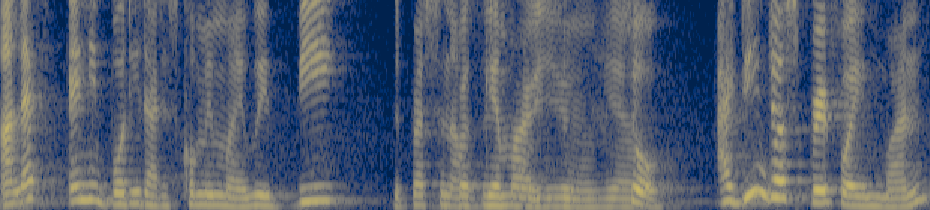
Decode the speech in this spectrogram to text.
and let anybody that is coming my way be the person I will get married to. yeah. So I didn't just pray for a man;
